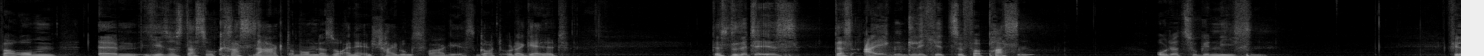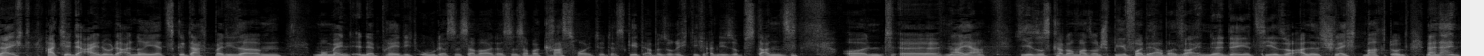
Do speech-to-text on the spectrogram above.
warum ähm, Jesus das so krass sagt und warum das so eine Entscheidungsfrage ist, Gott oder Geld. Das dritte ist, das Eigentliche zu verpassen oder zu genießen. Vielleicht hat ja der eine oder andere jetzt gedacht bei diesem Moment in der Predigt, uh, das ist aber, das ist aber krass heute. Das geht aber so richtig an die Substanz. Und äh, naja, Jesus kann doch mal so ein Spielverderber sein, ne, der jetzt hier so alles schlecht macht. Und nein, nein,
